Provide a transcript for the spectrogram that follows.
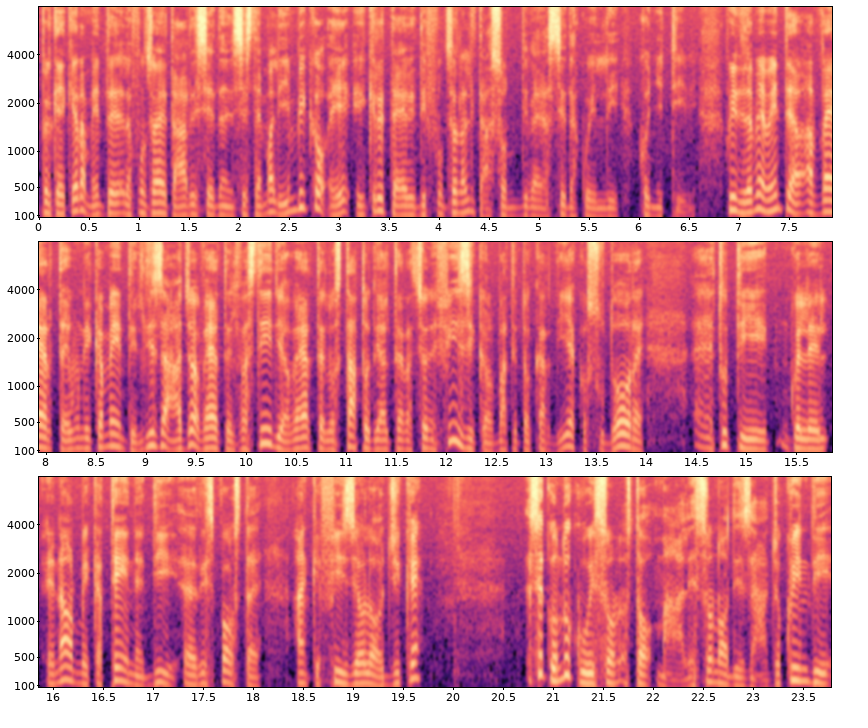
perché chiaramente la funzionalità risiede nel sistema limbico e i criteri di funzionalità sono diversi da quelli cognitivi. Quindi la mia mente avverte unicamente il disagio, avverte il fastidio, avverte lo stato di alterazione fisica, il battito cardiaco, sudore, eh, tutte quelle enormi catene di eh, risposte anche fisiologiche, secondo cui sono, sto male, sono a disagio. Quindi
